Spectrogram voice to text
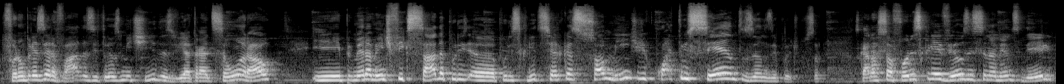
foram preservadas e transmitidas via tradição oral e primeiramente fixada por, uh, por escrito cerca somente de 400 anos depois. Tipo, só, os caras só foram escrever os ensinamentos dele,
